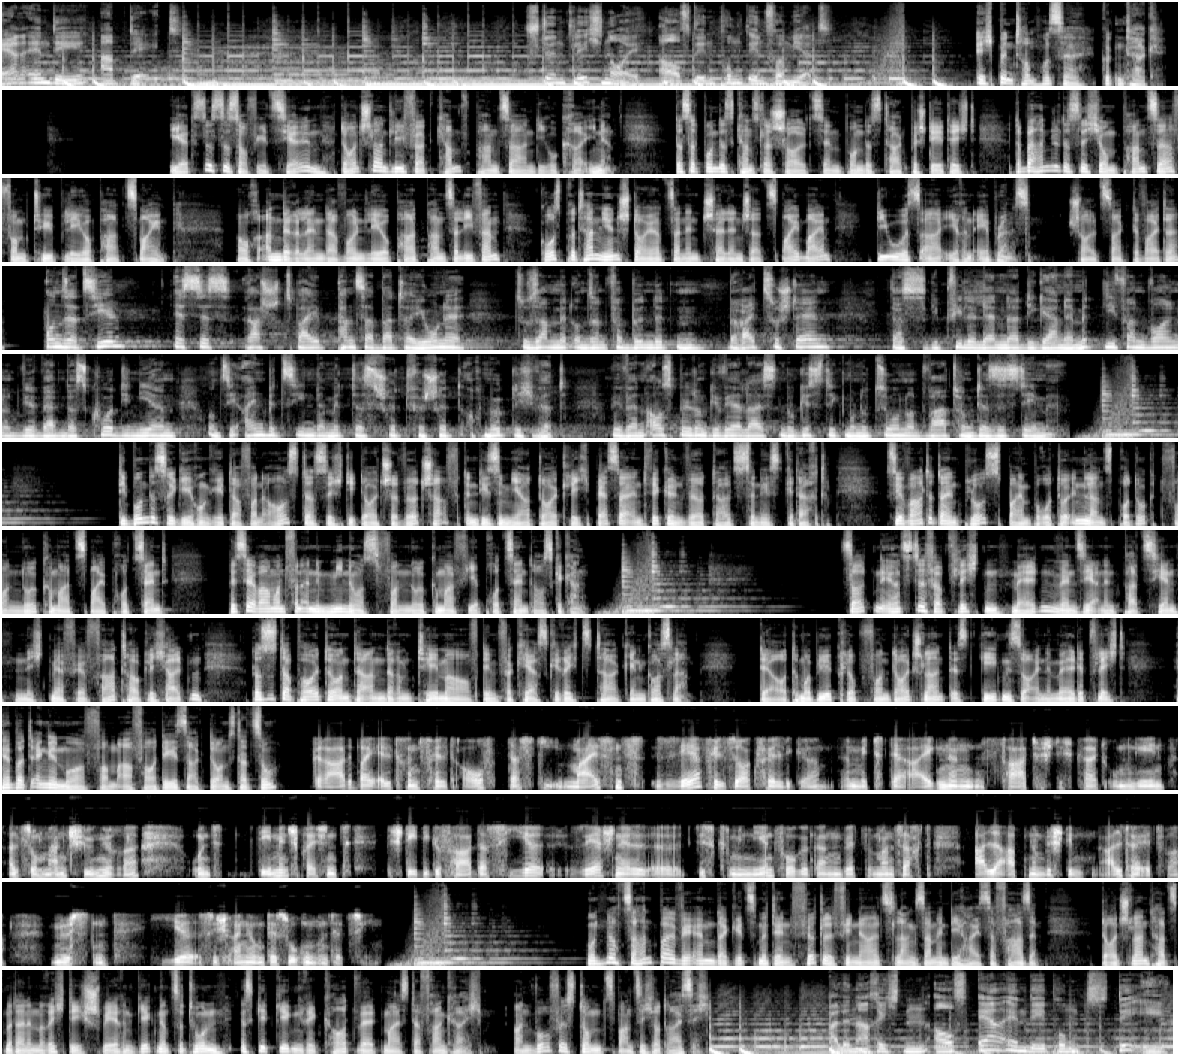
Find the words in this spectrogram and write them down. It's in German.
RND Update. Stündlich neu. Auf den Punkt informiert. Ich bin Tom Husse. Guten Tag. Jetzt ist es offiziell. Deutschland liefert Kampfpanzer an die Ukraine. Das hat Bundeskanzler Scholz im Bundestag bestätigt. Dabei handelt es sich um Panzer vom Typ Leopard 2. Auch andere Länder wollen Leopard-Panzer liefern. Großbritannien steuert seinen Challenger 2 bei, die USA ihren Abrams. Scholz sagte weiter, unser Ziel ist es, rasch zwei Panzerbataillone zusammen mit unseren Verbündeten bereitzustellen. Das gibt viele Länder, die gerne mitliefern wollen und wir werden das koordinieren und sie einbeziehen, damit das Schritt für Schritt auch möglich wird. Wir werden Ausbildung gewährleisten, Logistik, Munition und Wartung der Systeme. Die Bundesregierung geht davon aus, dass sich die deutsche Wirtschaft in diesem Jahr deutlich besser entwickeln wird als zunächst gedacht. Sie erwartet ein Plus beim Bruttoinlandsprodukt von 0,2 Prozent. Bisher war man von einem Minus von 0,4 Prozent ausgegangen. Sollten Ärzte verpflichtend melden, wenn sie einen Patienten nicht mehr für fahrtauglich halten? Das ist ab heute unter anderem Thema auf dem Verkehrsgerichtstag in Goslar. Der Automobilclub von Deutschland ist gegen so eine Meldepflicht. Herbert Engelmohr vom AVD sagte uns dazu. Gerade bei Älteren fällt auf, dass die meistens sehr viel sorgfältiger mit der eigenen Fahrtüchtigkeit umgehen als so manch Jüngerer. Und dementsprechend besteht die Gefahr, dass hier sehr schnell äh, diskriminierend vorgegangen wird, wenn man sagt, alle ab einem bestimmten Alter etwa müssten hier sich einer Untersuchung unterziehen. Und noch zur Handball-WM, da geht's mit den Viertelfinals langsam in die heiße Phase. Deutschland hat's mit einem richtig schweren Gegner zu tun. Es geht gegen Rekordweltmeister Frankreich. Anwurf ist um 20.30 Uhr. Alle Nachrichten auf rnd.de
